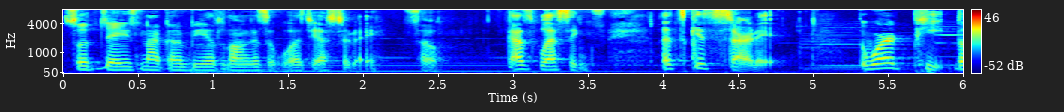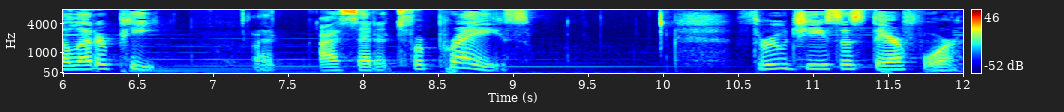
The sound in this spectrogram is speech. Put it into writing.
So today's not going to be as long as it was yesterday. So God's blessings. Let's get started. The word P, the letter P, I, I said it's for praise. Through Jesus, therefore,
